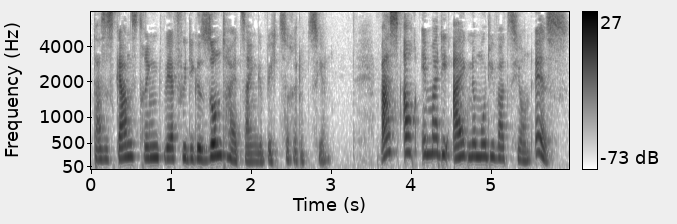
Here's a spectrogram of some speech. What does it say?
dass es ganz dringend wäre, für die Gesundheit sein Gewicht zu reduzieren. Was auch immer die eigene Motivation ist,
